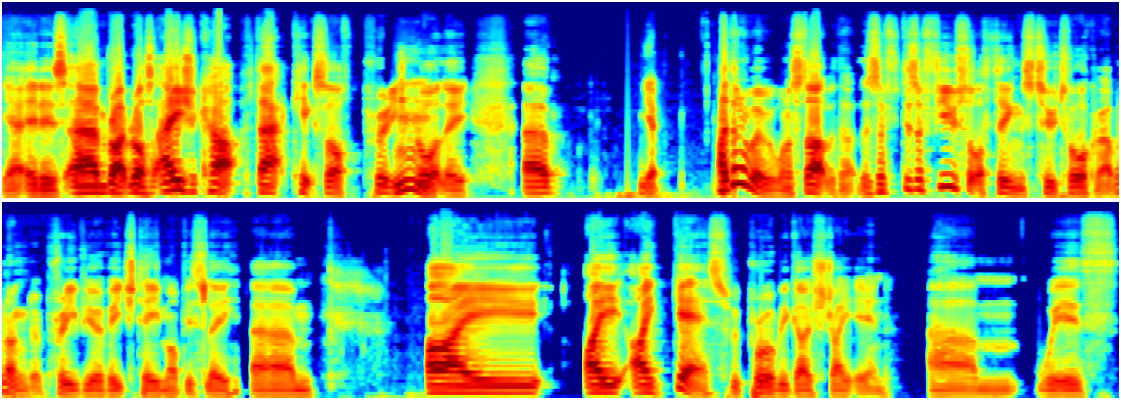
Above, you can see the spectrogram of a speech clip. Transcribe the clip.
Yeah, it is. Um, right, Ross, Asia Cup that kicks off pretty mm. shortly. Uh, yep. I don't know where we want to start with that. There's a there's a few sort of things to talk about. We're not going to do a preview of each team, obviously. Um, I I I guess we'd probably go straight in um, with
